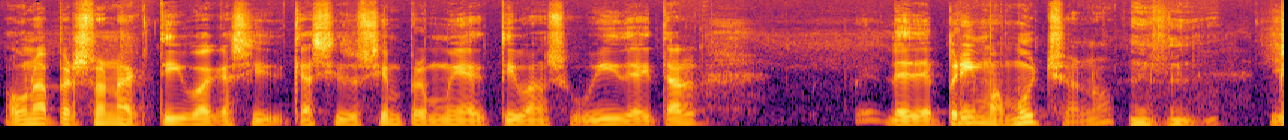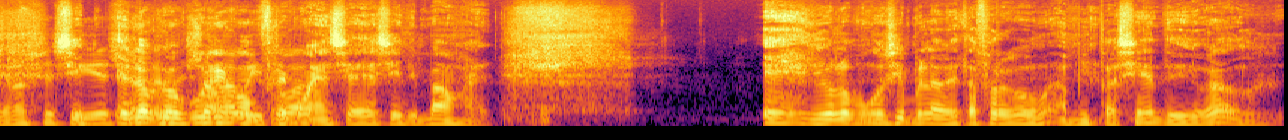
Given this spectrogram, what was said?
a una persona activa, que ha, sido, siempre muy activa en su vida y tal, le deprima mucho, ¿no? Yo no sé si es lo que ocurre con frecuencia, es decir, vamos a ver. Eh, yo lo pongo siempre en la metáfora a mis pacientes. Digo, claro,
